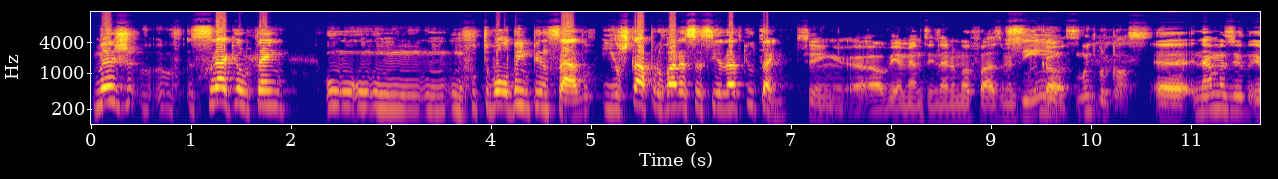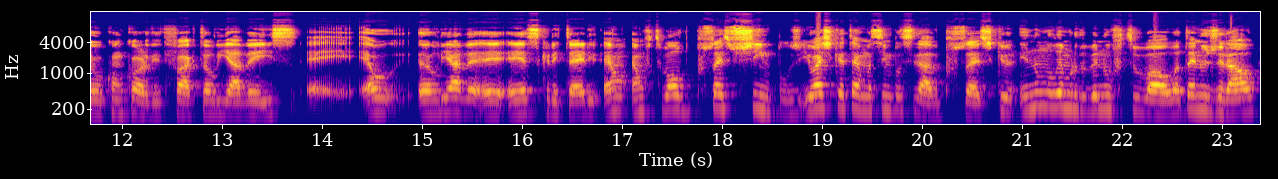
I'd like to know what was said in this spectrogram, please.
Mas será que ele tem um, um, um, um, futebol bem pensado e ele está a provar a saciedade que o tem. Sim, obviamente ainda numa fase muito Sim, precoce. muito precoce. Uh, não, mas eu, eu, concordo e de facto aliado a isso, é, é, aliado a, a, esse critério, é um, é um futebol de processos simples. Eu acho que até uma simplicidade de processos que eu não me lembro de ver no futebol, até no geral,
